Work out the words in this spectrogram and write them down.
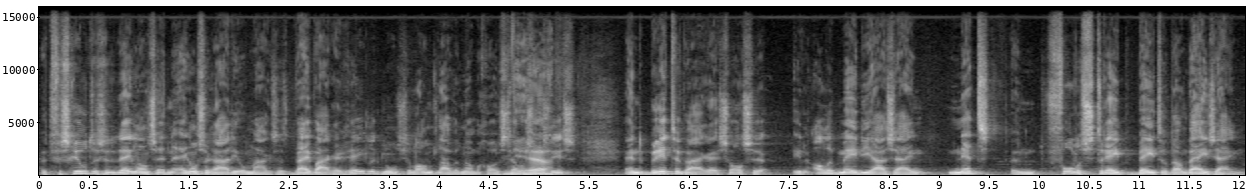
Het verschil tussen de Nederlandse en de Engelse radiomakers... wij waren redelijk nonchalant. Laten we het nou maar gewoon stellen Ja. zoals het is. En de Britten waren, zoals ze in alle media zijn... net een volle streep beter dan wij zijn.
